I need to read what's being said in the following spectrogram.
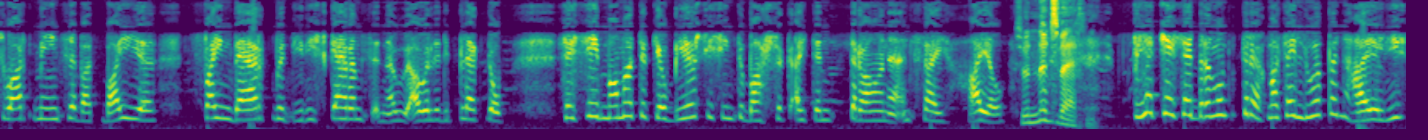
swart mense wat baie fyn werk met hierdie skerms en nou hou hulle die plek dop. Sy sê mamma toe ek jou beursie sien toe bars ek uit in trane en sy huil. So niks weg nie. Weet jy sy bring hom terug, maar sy loop en huil. Hier's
